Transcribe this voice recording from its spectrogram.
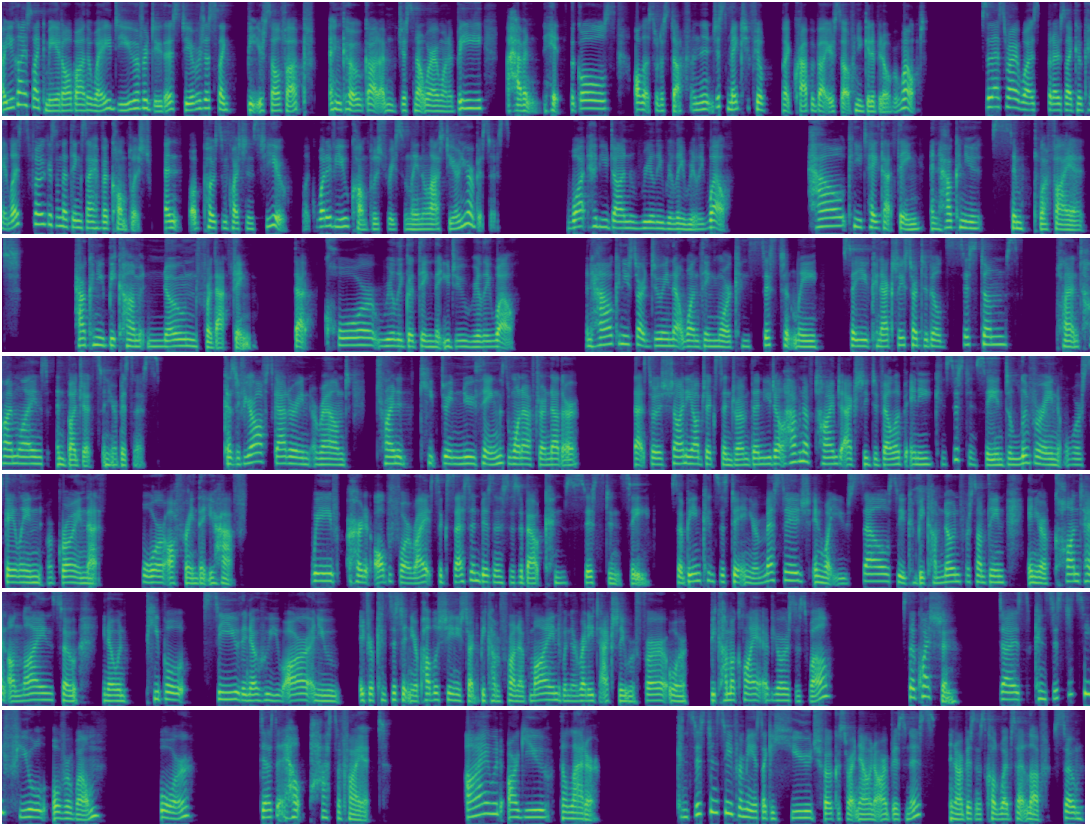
Are you guys like me at all, by the way? Do you ever do this? Do you ever just like beat yourself up and go, God, I'm just not where I want to be. I haven't hit the goals, all that sort of stuff. And it just makes you feel like crap about yourself and you get a bit overwhelmed. So that's where I was. But I was like, okay, let's focus on the things I have accomplished and I'll pose some questions to you. Like, what have you accomplished recently in the last year in your business? What have you done really, really, really well? how can you take that thing and how can you simplify it? How can you become known for that thing, that core, really good thing that you do really well? And how can you start doing that one thing more consistently so you can actually start to build systems, plan timelines, and budgets in your business? Because if you're off scattering around trying to keep doing new things one after another, that sort of shiny object syndrome, then you don't have enough time to actually develop any consistency in delivering or scaling or growing that core offering that you have. We've heard it all before, right? Success in business is about consistency. So, being consistent in your message, in what you sell, so you can become known for something, in your content online. So, you know, when people see you, they know who you are, and you if you're consistent in your publishing, you start to become front of mind when they're ready to actually refer or become a client of yours as well. So, question Does consistency fuel overwhelm, or does it help pacify it? I would argue the latter. Consistency for me is like a huge focus right now in our business, in our business called Website Love. So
